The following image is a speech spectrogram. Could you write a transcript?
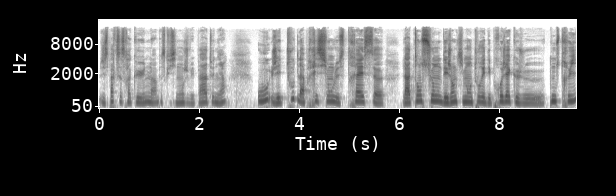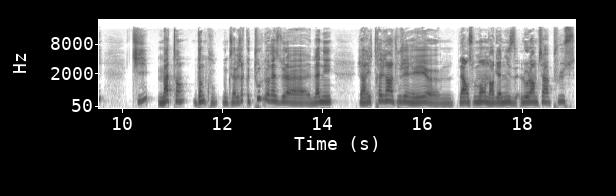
J'espère que ce sera qu'une, là, parce que sinon je vais pas tenir. Où j'ai toute la pression, le stress, euh, la tension des gens qui m'entourent et des projets que je construis qui m'atteint d'un coup. Donc ça veut dire que tout le reste de l'année, j'arrive très bien à tout gérer. Euh, là, en ce moment, on organise l'Olympia plus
